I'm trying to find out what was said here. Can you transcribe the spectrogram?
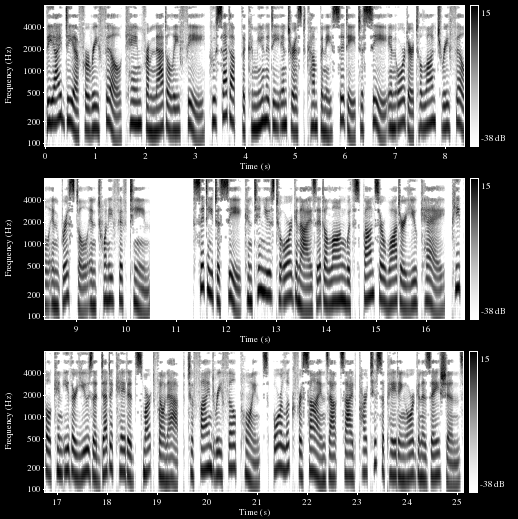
The idea for Refill came from Natalie Fee, who set up the community interest company City to Sea in order to launch Refill in Bristol in 2015. City to Sea continues to organise it along with sponsor Water UK. People can either use a dedicated smartphone app to find refill points, or look for signs outside participating organisations.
